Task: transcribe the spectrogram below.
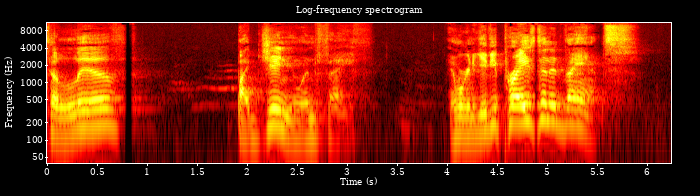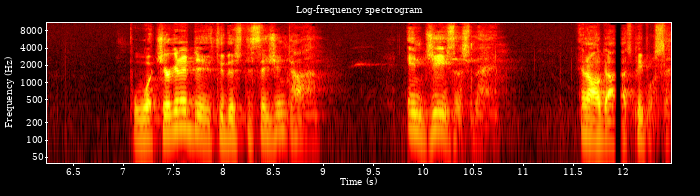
to live by genuine faith. And we're going to give you praise in advance for what you're going to do through this decision time. In Jesus' name. And all God's people said.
